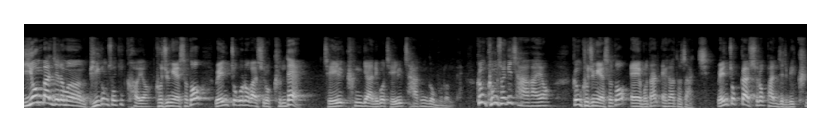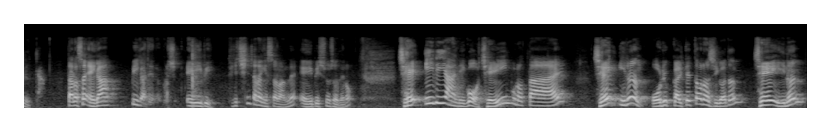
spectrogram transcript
이온 반 지름은 비금속이 커요. 그 중에서도 왼쪽으로 갈수록 큰데 제일 큰 게 아니고 제일 작은 거 물었네. 그럼 금속이 작아요. 그럼 그 중에서도 A보단 A가 더 작지. 왼쪽 갈수록 반지름이 크니까. 따라서 A가 B가 되는 거지. A, B. 되게 친절하게 써놨네. A, B 순서대로. 제1이 아니고 제2 물었다. 제1은 5, 6갈 때 떨어지거든. 제2는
